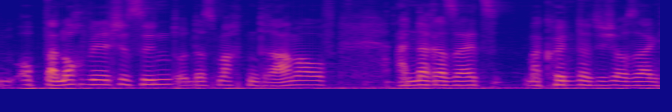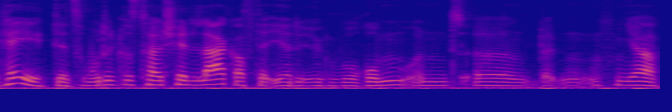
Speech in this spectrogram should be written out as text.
Mhm. ob da noch welche sind und das macht ein Drama auf. Andererseits, man könnte natürlich auch sagen, hey, der zweite Kristallschädel lag auf der Erde irgendwo rum und äh, ja,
